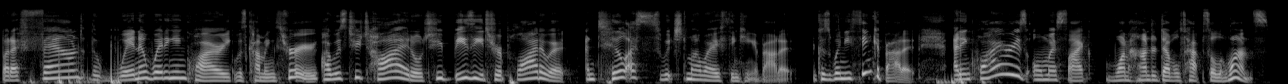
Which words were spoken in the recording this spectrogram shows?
But I found that when a wedding inquiry was coming through, I was too tired or too busy to reply to it until I switched my way of thinking about it. Because when you think about it, an inquiry is almost like 100 double taps all at once.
